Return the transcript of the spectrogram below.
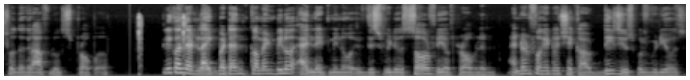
so the graph looks proper. Click on that like button, comment below and let me know if this video solved your problem. And don't forget to check out these useful videos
